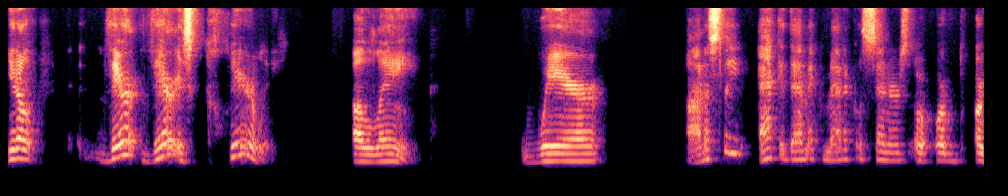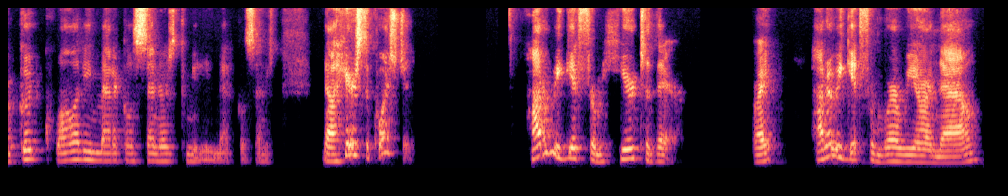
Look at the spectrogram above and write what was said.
you know, there, there is clearly a lane where honestly academic medical centers or, or, or good quality medical centers community medical centers now here's the question how do we get from here to there right how do we get from where we are now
